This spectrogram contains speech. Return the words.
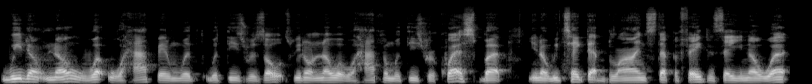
we don't know what will happen with with these results. We don't know what will happen with these requests but you know we take that blind step of faith and say you know what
